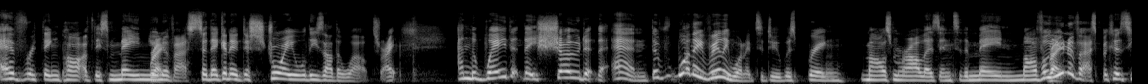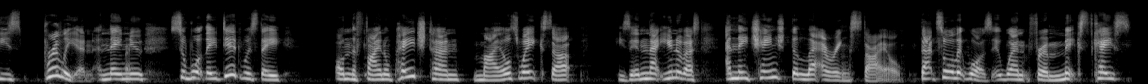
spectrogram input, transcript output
everything part of this main Right. universe. So they're going to destroy all these other worlds, right? And the way that they showed at the end, the, what they really wanted to do was bring Miles Morales into the main Marvel Right. universe because he's brilliant. And they knew. So what they did was they, on the final page turn, Miles wakes up. He's in that universe, and they changed the lettering style. That's all it was. It went from mixed case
